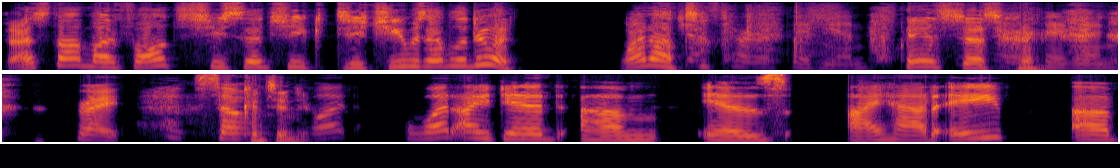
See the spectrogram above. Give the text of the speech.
that's not my fault. She said she she was able to do it. Why not? just her opinion. It's just Her her. opinion. Right. So, Continue. what what I did um, is I had a, a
